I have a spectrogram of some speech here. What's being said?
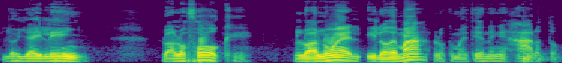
los Yailin, los Alofoque, los Anuel y lo demás, lo que me tienen es harto.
